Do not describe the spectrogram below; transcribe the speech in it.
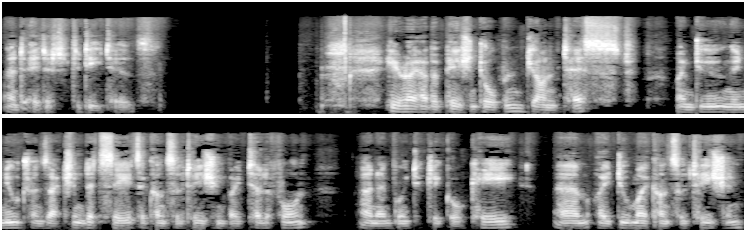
and edit the details. Here I have a patient open, John Test. I'm doing a new transaction. Let's say it's a consultation by telephone and I'm going to click OK. Um, I do my consultation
